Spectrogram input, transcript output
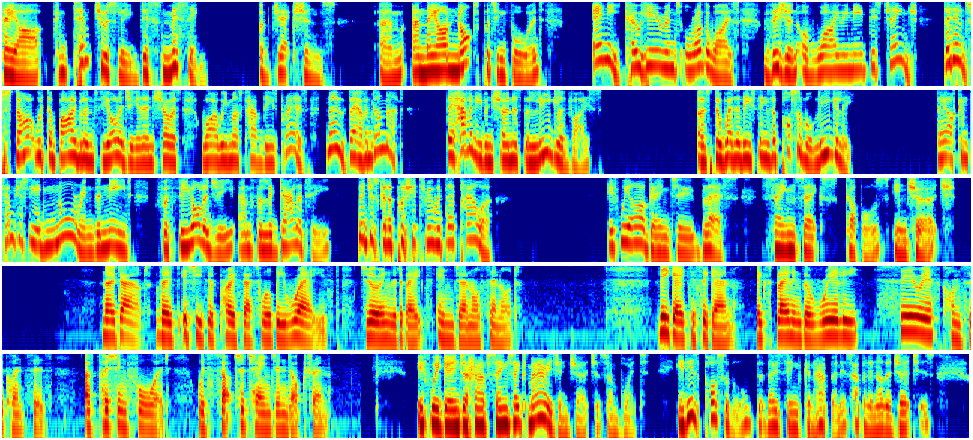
They are contemptuously dismissing objections um, and they are not putting forward any coherent or otherwise vision of why we need this change. They don't start with the Bible and theology and then show us why we must have these prayers. No, they haven't done that. They haven't even shown us the legal advice as to whether these things are possible legally. They are contemptuously ignoring the need for theology and for legality. They're just going to push it through with their power. If we are going to bless same sex couples in church, no doubt those issues of process will be raised during the debates in General Synod. Lee Gatiss again, explaining the really serious consequences of pushing forward with such a change in doctrine. If we're going to have same sex marriage in church at some point, it is possible that those things can happen. It's happened in other churches.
